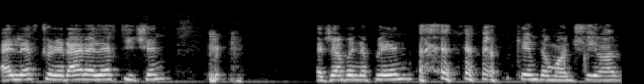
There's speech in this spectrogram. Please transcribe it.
I left Trinidad, I left teaching. I jumped in the plane, came to Montreal.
